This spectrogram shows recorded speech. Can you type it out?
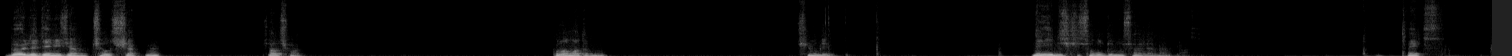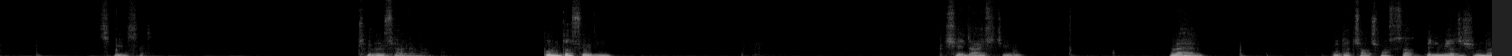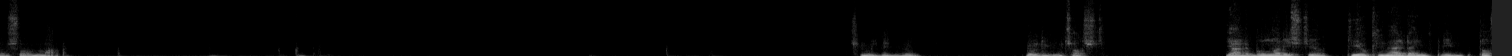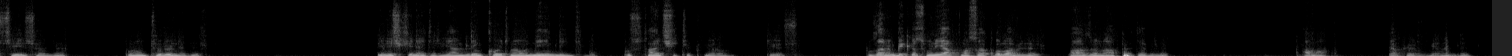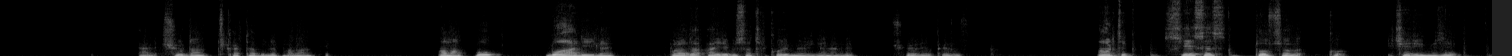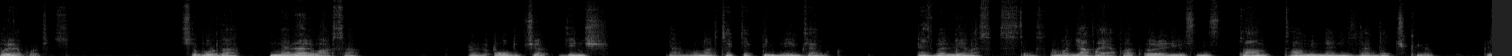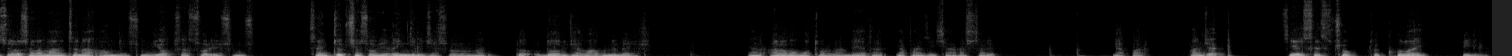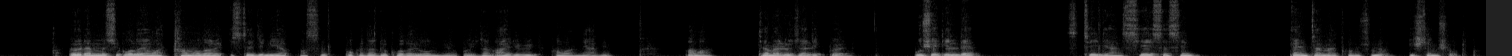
Böyle deneyeceğim. Çalışacak mı? Çalışmadı. Bulamadım mı? Şimdi ne ilişkisi olduğunu söylemem lazım. Text CSS türünü söylemem lazım. Bunu da söyleyeyim. Bir şey daha istiyor. Rel bu da çalışmazsa benim yazışımda bir sorun var. Şimdi deniyorum. Gördüğü gibi çalıştı. Yani bunları istiyor. Diyor ki nereden yükleyeyim? Dosyayı söyle. Bunun türü nedir? İlişki nedir? Yani link koydun ama neyin linki bu? Bu style sheet yüklüyorum diyorsun. Bunların bir kısmını yapmasak olabilir. Bazılarını affedebilir. Ama yapıyoruz genelde. Yani şuradan çıkartabilir falan diye. Ama bu bu haliyle buna da ayrı bir satır koymuyoruz genelde. Şöyle yapıyoruz. Artık CSS dosyalı içeriğimizi buraya koyacağız. İşte burada neler varsa böyle oldukça geniş yani bunları tek tek bilmeye imkan yok. Ezberleyemezsiniz. Ama yapa yapa öğreniyorsunuz. Tam tahminlerinizden de çıkıyor. Bir süre sonra mantığını anlıyorsunuz. Yoksa soruyorsunuz. Sen Türkçe sor ya da İngilizce sor. Onlar do- doğru cevabını verir. Yani arama motorlarında ya da yapay zeka araçları yapar. Ancak CSS çok da kolay değil. Öğrenmesi kolay ama tam olarak istediğini yapması o kadar da kolay olmuyor. O yüzden ayrı bir alan yani. Ama temel özellik böyle. Bu şekilde stil yani CSS'in en temel konusunu işlemiş olduk.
